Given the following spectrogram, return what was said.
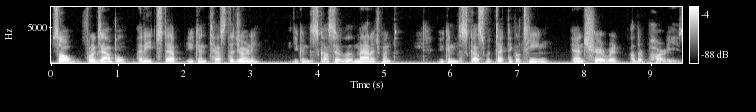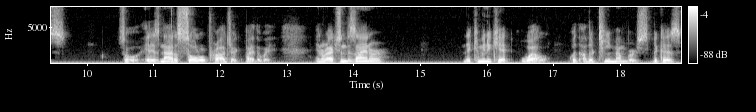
So for example at each step you can test the journey you can discuss it with management you can discuss with technical team and share with other parties. So it is not a solo project, by the way. Interaction designer, they communicate well with other team members because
